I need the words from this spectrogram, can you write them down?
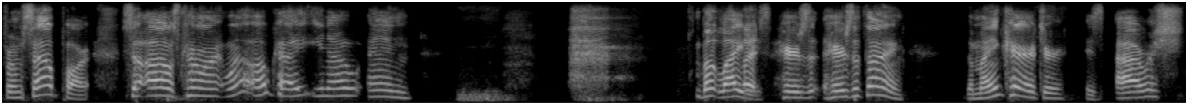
From South Park. So I was kind of like, well, okay, you know, and but ladies, here's here's the thing. The main character is Irish,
